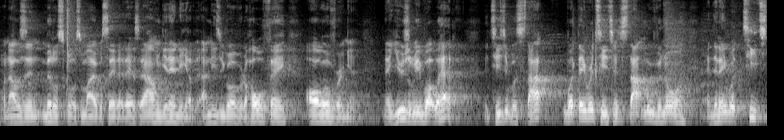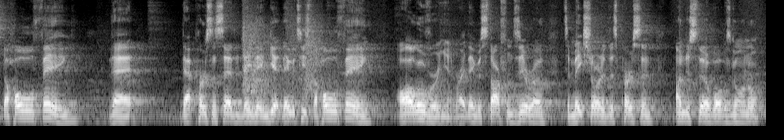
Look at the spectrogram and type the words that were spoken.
When I was in middle school, somebody would say that. They would say, I don't get any of it. I need to go over the whole thing all over again. And usually what would happen? The teacher would stop what they were teaching, stop moving on, and then they would teach the whole thing that that person said that they didn't get. They would teach the whole thing all over again, right? They would start from zero to make sure that this person understood what was going on.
